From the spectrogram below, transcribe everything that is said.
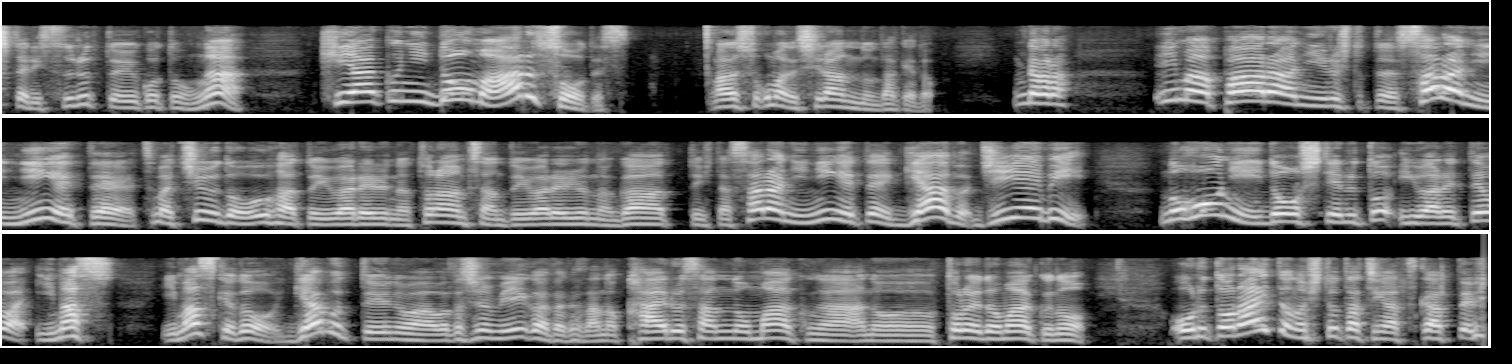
したりするということが、規約にどうもあるそうです。あそこまで知らんのだけど。だから、今、パーラーにいる人ってさらに逃げて、つまり中道右派と言われるような、トランプさんと言われるようなガーって人はさらに逃げて、ギャブ、GAB の方に移動していると言われてはいます。いますけど、ギャブっていうのは私の見え方が、あの、カエルさんのマークが、あの、トレードマークの、オルトライトの人たちが使ってる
